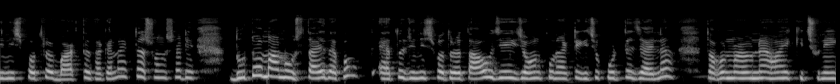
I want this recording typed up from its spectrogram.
জিনিসপত্র বাড়তে থাকে না একটা সংসারে দুটো মানুষ, তাই দেখো এত জিনিসপত্র, তাও যেই যখন কোনো একটা কিছু করতে যায় না, তখন মনে হয় কিছু নেই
